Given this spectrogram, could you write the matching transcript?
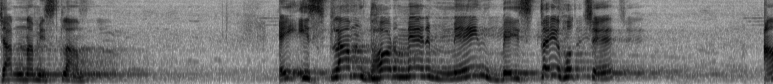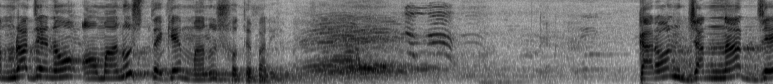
যার নাম ইসলাম, এই ইসলাম ধর্মের মেইন বেসটাই হচ্ছে আমরা যেন অমানুষ থেকে মানুষ হতে পারি। কারণ জান্নাত যে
